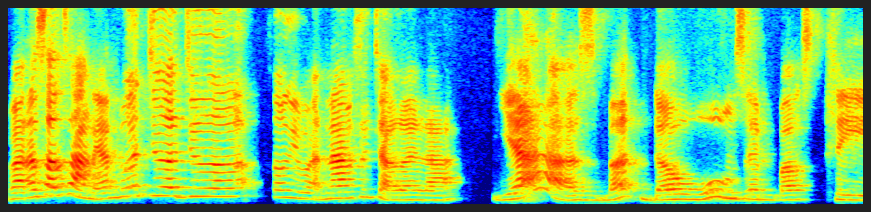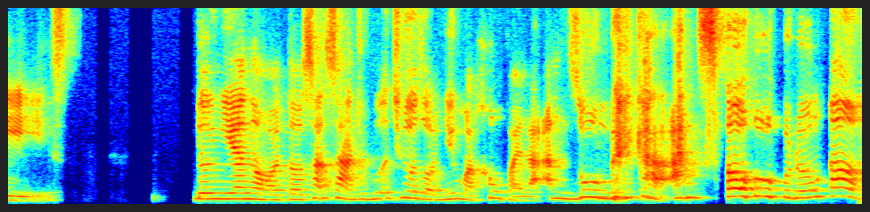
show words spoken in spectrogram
Bạn đã sẵn sàng để ăn bữa trưa chưa? Sau thì bạn nam sẽ trả lời là Yes, but the worms and bugs please. đương nhiên rồi tôi sẵn sàng cho bữa trưa rồi nhưng mà không phải là ăn run với cả ăn sâu đúng không?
